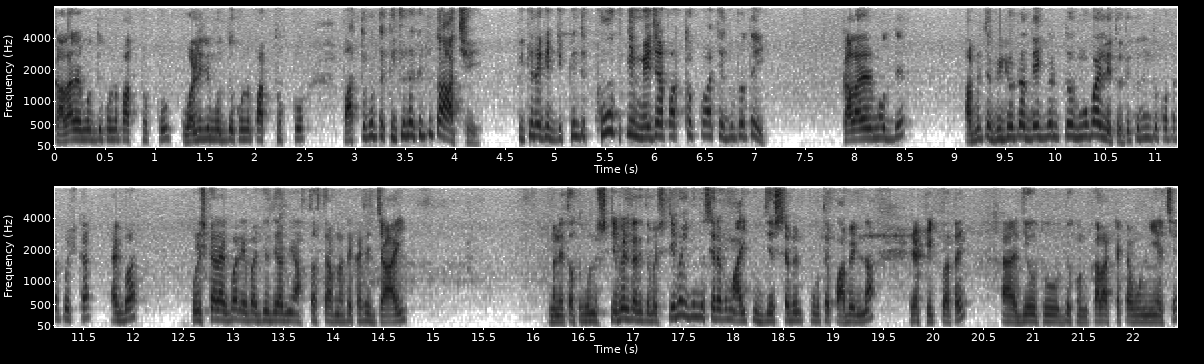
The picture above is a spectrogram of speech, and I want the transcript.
কালারের মধ্যে কোনো পার্থক্য কোয়ালিটির মধ্যে কোনো পার্থক্য। পার্থক্য তো কিছু না কিছু তো আছে। কিছু না কিছু কিন্তু খুব কি মেজার পার্থক্য আছে দুটোতেই? কালারের মধ্যে। আপনি তো ভিডিওটা দেখবেন তো মোবাইলে তো। দেখুন তো কতটা পরিষ্কার। একবার পরিষ্কার একবার। এবার যদি আমি আস্তে আস্তে আপনাদের কাছে যাই মানে ততক্ষণ স্টেবেলটা দিতে হবে। স্টেবেল কিন্তু সেরকম আইকিউ জে সেভেন প্রোতে পাবেন না, এটা ঠিক কথাই। যেহেতু দেখুন কালারটা কেমন নিয়েছে,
